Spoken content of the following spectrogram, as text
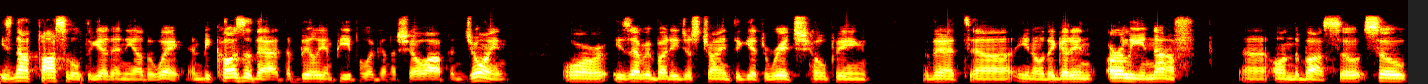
is not possible to get any other way. And because of that, a billion people are going to show up and join. Or is everybody just trying to get rich, hoping that uh, you know they got in early enough uh, on the bus? So so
